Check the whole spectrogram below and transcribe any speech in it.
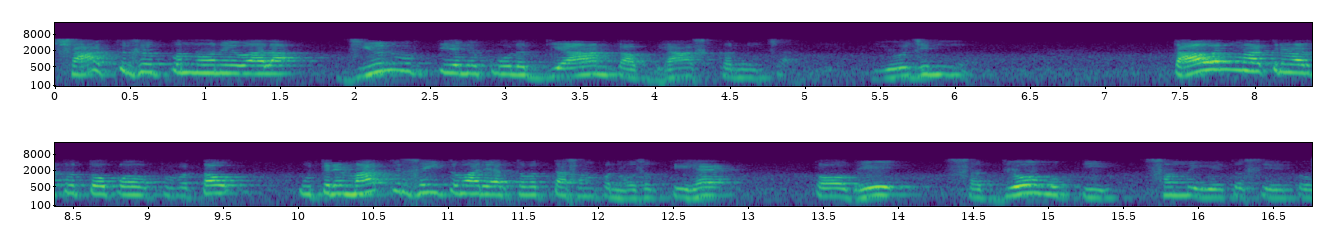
शास्त्र से उत्पन्न होने वाला जीवन मुक्ति अनुकूल ज्ञान का अभ्यास करनी चाहिए। योजनीय तावन मात्र अर्थवत्ता उतने मात्र से ही तुम्हारी अर्थवत्ता संपन्न हो सकती है। तो भी सद्यो मुक्ति समय तो से तो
